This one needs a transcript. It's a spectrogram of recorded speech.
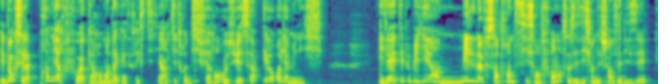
Et donc c'est la première fois qu'un roman d'Agatha Christie a un titre différent aux USA et au Royaume-Uni. Il a été publié en 1936 en France aux éditions des Champs-Élysées.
